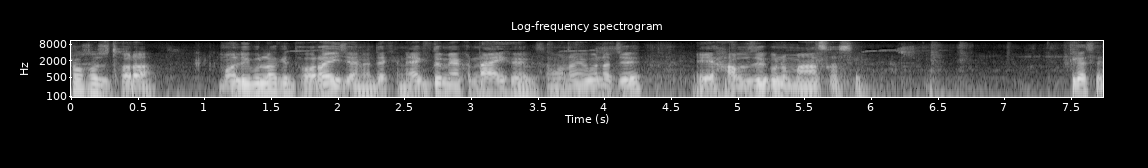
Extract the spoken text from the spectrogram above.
সহজ ধরা মলিগুলাকে ধরাই যায় না। দেখেন একদমই এখন নাই হয়ে গেছে। মনে হয় না যে এই হাউসে কোনো মাছ আছে। ঠিক আছে?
